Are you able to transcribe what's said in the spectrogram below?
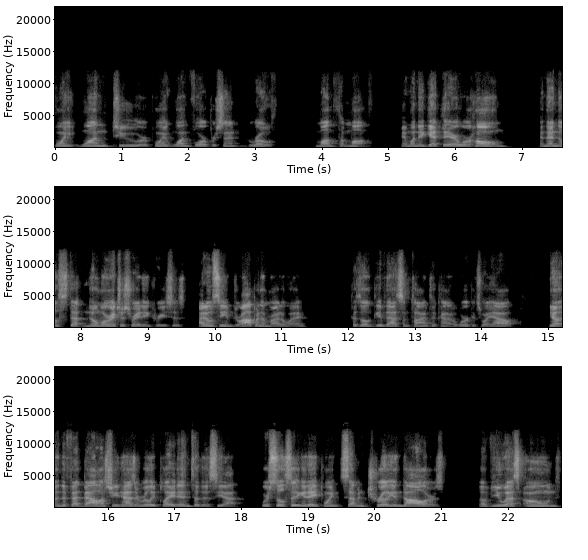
0.12 or 0.14% growth month to month. And when they get there, we're home. And then they'll step no more interest rate increases. I don't see him dropping them right away because they'll give that some time to kind of work its way out. You know, and the Fed balance sheet hasn't really played into this yet. We're still sitting at $8.7 trillion of US owned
